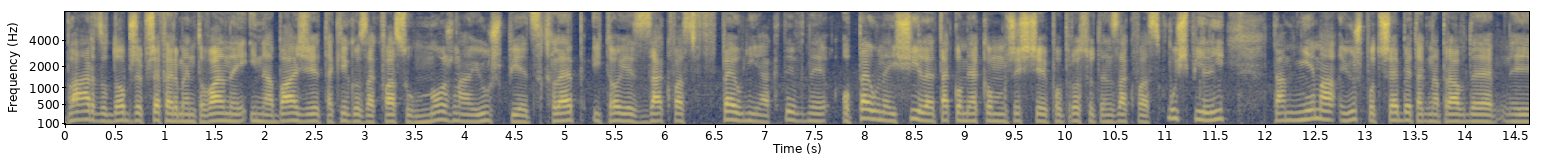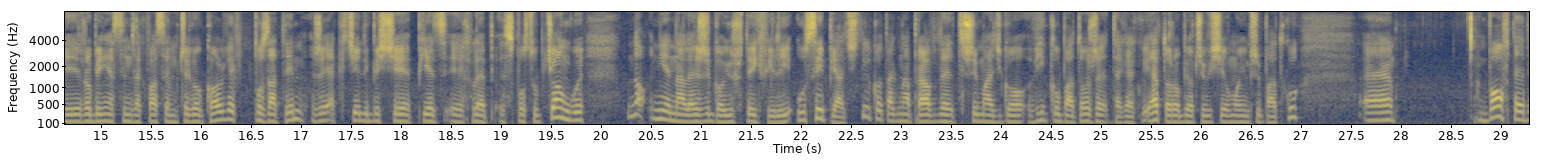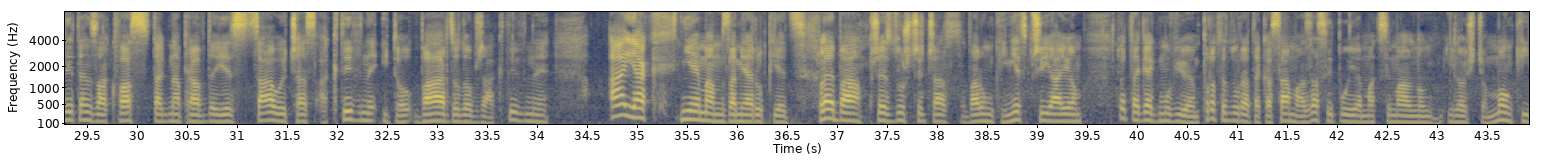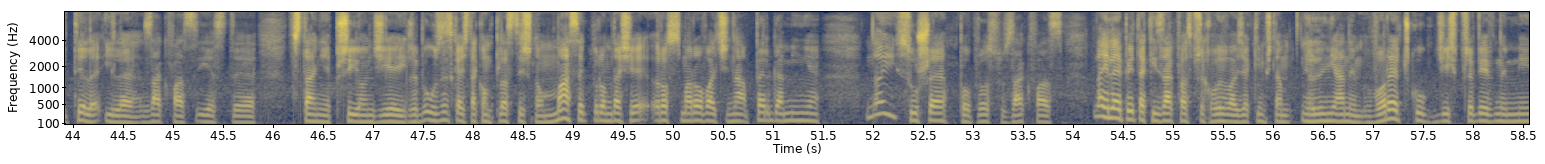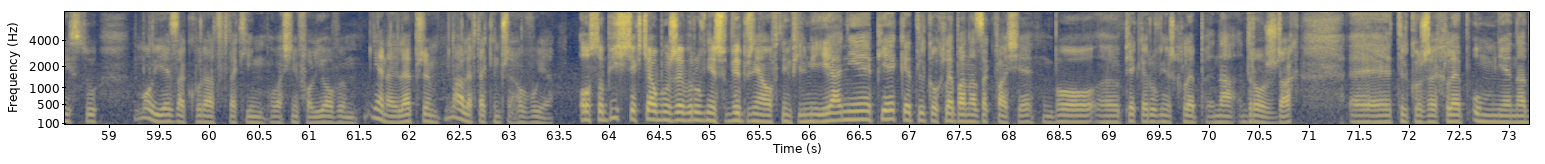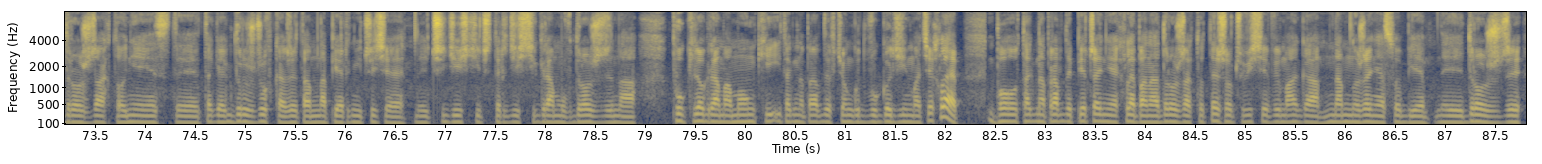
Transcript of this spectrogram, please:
bardzo dobrze przefermentowanej i na bazie takiego zakwasu można już piec chleb i to jest zakwas w pełni aktywny, o pełnej sile, taką jaką żeście po prostu ten zakwas uśpili. Tam nie ma już potrzeby tak naprawdę y, robienia z tym zakwasem czegokolwiek, poza tym, że jak chcielibyście piec y, chleb w sposób ciągły, no nie należy go już w tej chwili usypiać, tylko tak naprawdę trzymać go w inkubatorze, tak jak ja to robię oczywiście w moim przypadku. E, bo wtedy ten zakwas tak naprawdę jest cały czas aktywny i to bardzo dobrze aktywny. A jak nie mam zamiaru piec chleba przez dłuższy czas, warunki nie sprzyjają, to tak jak mówiłem, procedura taka sama, zasypuję maksymalną ilością mąki, tyle ile zakwas jest e, w stanie przyjąć jej, żeby uzyskać taką plastyczną masę, którą da się rozsmarować na pergaminie. No i suszę po prostu zakwas. Najlepiej taki zakwas przechowywać w jakimś tam lnianym woreczku, gdzieś w przewiewnym miejscu. Mój jest akurat w takim właśnie foliowym, nie najlepszym, no ale w takim przechowuję. Osobiście chciałbym, żeby również wybrzmiało w tym filmie. Ja nie piekę tylko chleba na zakwasie, bo e, piekę również chleb na drożdżach. E, tylko, że chleb u mnie na drożdżach to nie jest e, tak jak drożdżówka, że tam napierniczycie e, 30-40 gramów drożdży na pół kilograma mąki i tak naprawdę w ciągu dwóch godzin macie chleb. Bo tak naprawdę pieczenie chleba na drożdżach to też oczywiście wymaga namnożenia sobie drożdży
